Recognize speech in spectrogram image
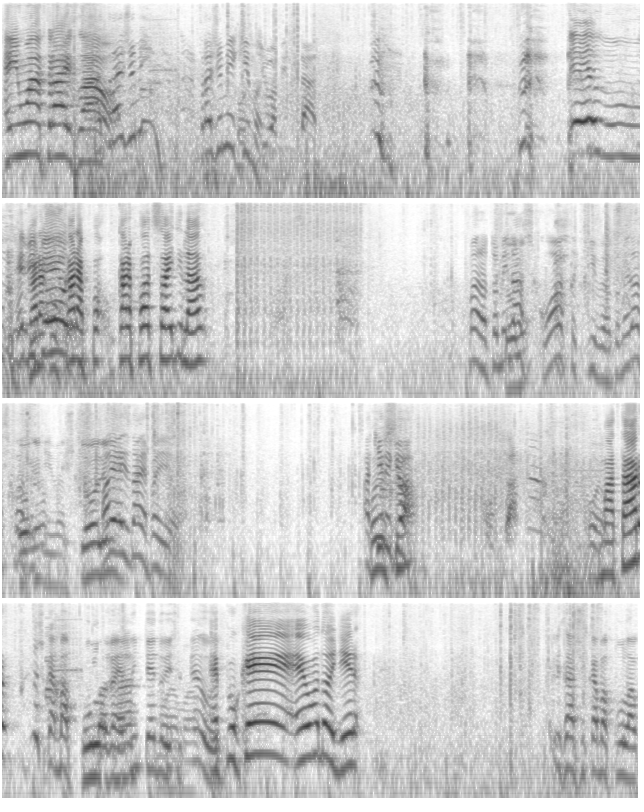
Tem um atrás lá, ó. Atrás de mim. Atrás de mim aqui, mano. Eu... O cara, o, cara, o cara pode sair de lá. Mano, eu tomei nas costas aqui, velho. Eu tomei nas costas aqui, velho. Olha a sniper aí, ó. Aquele aqui, ó. Mataram. Os cabas pula, velho. Eu não entendo isso. É porque é uma doideira. Eles acham que o caba pular, o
